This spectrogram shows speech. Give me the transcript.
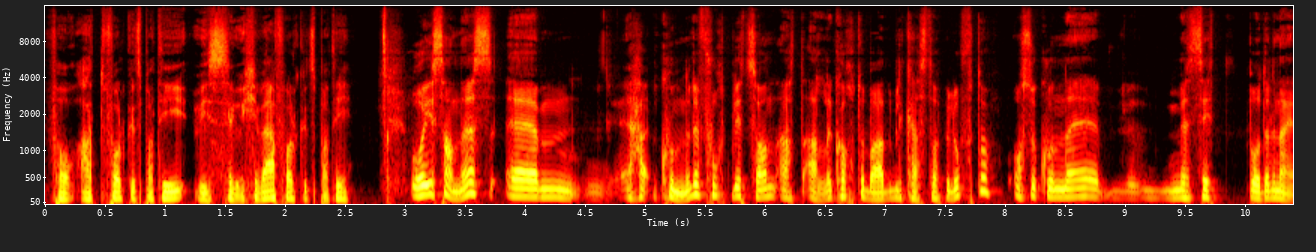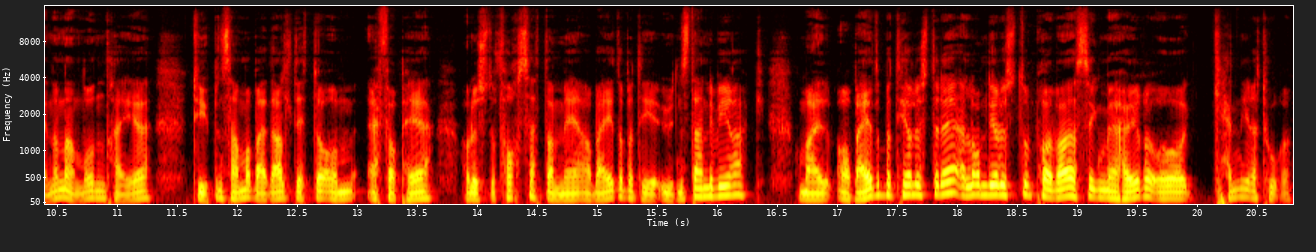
for at Folkets parti viser seg å ikke være Folkets parti. Og i Sandnes eh, kunne det fort blitt sånn at alle kort bare hadde blitt kasta opp i lufta. Og så kunne vi sett både den ene, den andre og den tredje typen samarbeid. Alt dette om Frp har lyst til å fortsette med Arbeiderpartiet uten Stanley Virak. Om Arbeiderpartiet har lyst til det, eller om de har lyst til å prøve seg med Høyre og Kenny Retore.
